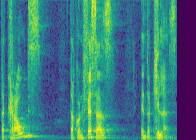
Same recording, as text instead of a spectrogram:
the crowds, the confessors, and the killers.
